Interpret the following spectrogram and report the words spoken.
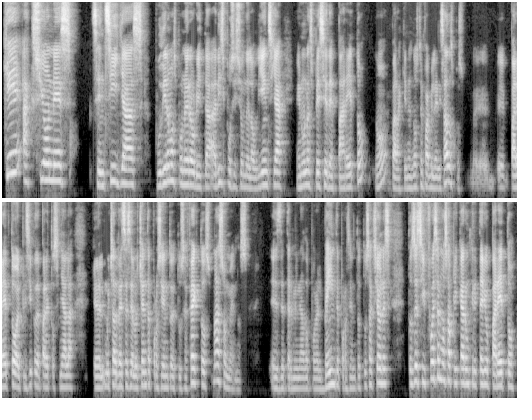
¿Qué acciones sencillas, pudiéramos poner ahorita a disposición de la audiencia en una especie de Pareto, ¿no? Para quienes no estén familiarizados, pues eh, eh, Pareto, el principio de Pareto señala que muchas veces el 80% de tus efectos, más o menos, es determinado por el 20% de tus acciones. Entonces, si fuésemos a aplicar un criterio Pareto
